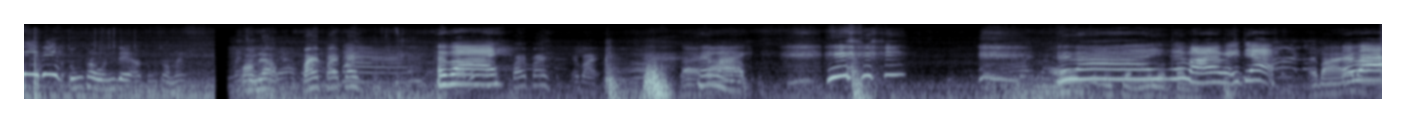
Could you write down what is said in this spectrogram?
แม่แม่ตุ้งเท่านี้เด็กเอาตุ้งเท่าไหมพร้อมแล้วไปไปไปบายบายไปไปไปไปบ๊ายบายบายบายบายบายไปเจ้าบ๊ายบายบายบา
